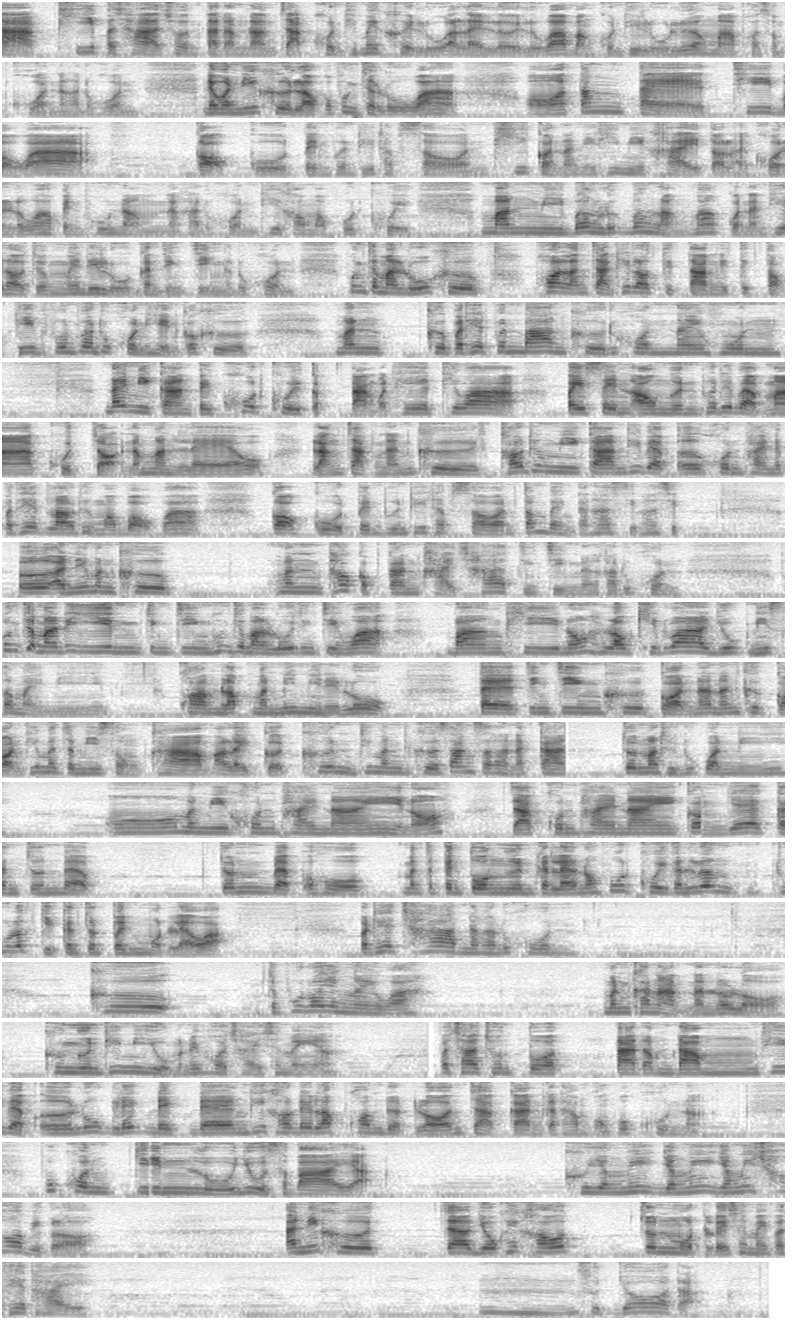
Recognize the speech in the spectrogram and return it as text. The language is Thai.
จากที่ประชาชนตาดำๆจากคนที่ไม่เคยรู้อะไรเลย หรือว่าบางคนที่รู้เรื่องมาพอสมควรนะคะทุกคน ในวันนี้คือเราก็เพิ่งจะรู้ว่า อ๋อตั้งแต่ที่บอกว่าเกาะกูดเป็นพื้นที่ทับซ้อนที่ก่อนหน้านี้ที่มีใครต่อหลายคนหรือว่าเป็นผู้นำนะคะ ทุกคนที่เขามาพูดคุย มันมีเบื้องลึกเบื้องหลังมากกว่านั้นที่เราจะไม่ได้รู้กันจริงๆค่ะทุกคน เพิ่งจะมารู้คือพอหลังจากที่เราติดตามในทิกตอกที่เพื่อนๆทุกคนเห็นก็คือ มันคือประเทศเพื่อนบ้านคือทุกคนในฮุน ได้มีการไปคูดคุยกับต่างประเทศที่ว่าไปเซ็นเอาเงินเพื่อที่แบบมาขุดเจาะน้ำมันแล้ว หลังจากนั้นคือเขาถึงมีการที่แบบเออคนภายในประเทศเราถึงมาบอกว่า เกาะกูดเป็นพื้นที่ทับซ้อนต้องแบ่งกันห้าสิบห้าสิบเออ อันนี้มันคือมันเท่ากับการขายชาติจริง ๆ นะคะทุกคน เพิ่งจะมาได้ยินจริง ๆ เพิ่งจะมารู้จริง ๆ ว่าบางทีเนาะเราคิดว่ายุคนี้สมัยนี้ ความลับมันไม่มีในโลก แต่จริง ๆ คือก่อนหน้านั้นคือก่อนที่มันจะมีสงครามอะไรเกิดขึ้นที่มันคือสร้างสถานการณ์ จนมาถึงทุกวันนี้อ๋อมันมีคนภายในเนาะจากคนภายในก็แยกกันจนแบบจนแบบโอ้โห มันจะเป็นตัวเงินกันแล้วเนาะพูดคุยกันเรื่องธุรกิจกันจนเป็นหมดแล้วอะประเทศชาตินะคะทุกคน คือจะพูดว่ายังไงวะ มันขนาดนั้นแล้วหรอ คือเงินที่มีอยู่มันไม่พอใช้ใช่ไหมอะ ประชาชนตัวตาดำๆที่แบบเออลูกเล็กเด็กแดงที่เขาได้รับความเดือดร้อนจากการกระทำของพวกคุณอะพวกคนกินหรูอยู่สบายอะคือยังไม่ยังไม่ยังไม่ชอบอีกเหรอ อันนี้คือจะยกให้เขาจนหมดเลยใช่ไหมประเทศไทย อืมสุดยอดอะ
